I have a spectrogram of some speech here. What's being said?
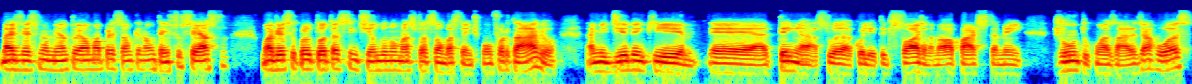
mas nesse momento é uma pressão que não tem sucesso, uma vez que o produtor está se sentindo numa situação bastante confortável, à medida em que é, tem a sua colheita de soja, na maior parte também junto com as áreas de arroz,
